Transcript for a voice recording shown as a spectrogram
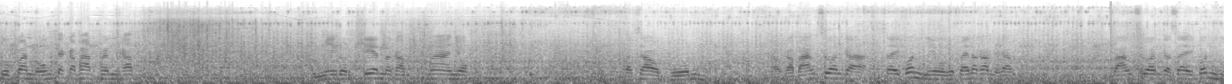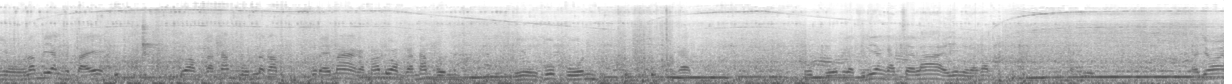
รูปปั้นองค์จักรพรรดิเพิ่นครับ มีรถเคนนะครับมายกกระเจ้าปูนแล้วกับางส่วนก็ใส่ก้นหิวขึ้นไปนะครับนี่ครับ บางส่วนก็ใส่ก้นหิวลำเลียงขึ้นไปร่วมกันทำบุญนะครับผู้ใดมากกับมาร่วมกันทำบุญหิวคู่ปูนนะครับคู่ปูนกับสิเลี้ยงกันใส่ล่ายอย่างนี้นะครับทยอย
